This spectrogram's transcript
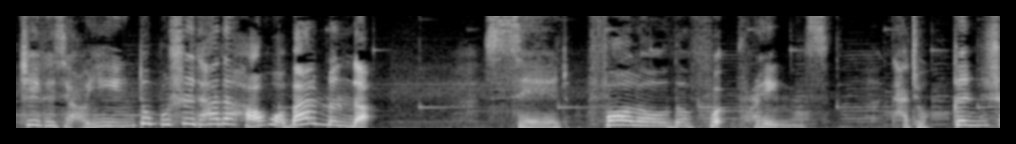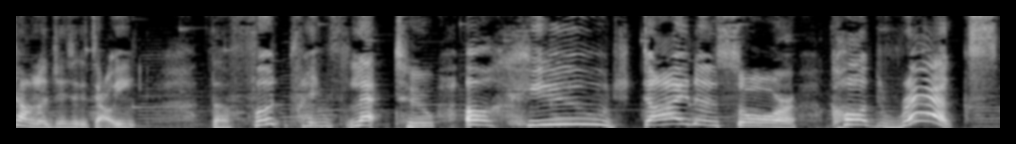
这个脚印都不是他的好伙伴们的。Sid followed the footprints，他就跟上了这些个脚印。the footprints led to a huge dinosaur called Rex.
